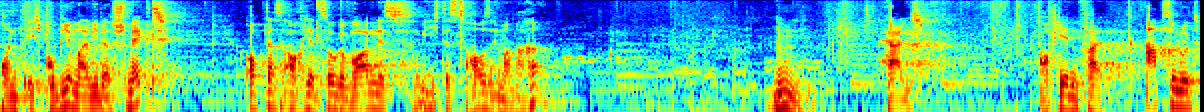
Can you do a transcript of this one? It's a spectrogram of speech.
Und ich probiere mal wie das schmeckt. ob das auch jetzt so geworden ist wie ich das zu Hause immer mache. Mmh, herrlich. Auf jeden Fall. Absolut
